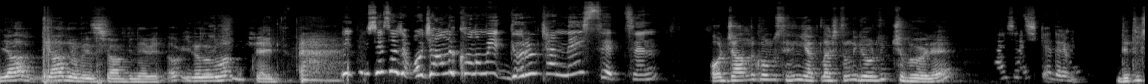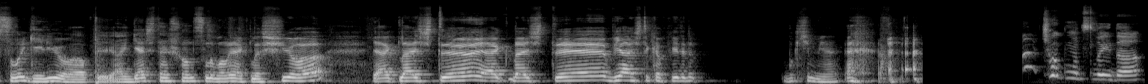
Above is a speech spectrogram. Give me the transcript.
yan, yan yanayız şu an bir nevi. Ama inanılmaz bir şeydi. Peki bir şey söyleyeceğim. O canlı konumu görürken ne hissettin? O canlı konu senin yaklaştığını gördükçe böyle Ay çok teşekkür ederim. dedim Sıla geliyor abi. Yani gerçekten şu anda Sıla bana yaklaşıyor. Yaklaştı, yaklaştı. Bir açtı kapıyı dedim. Bu kim ya? Çok mutluydu.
